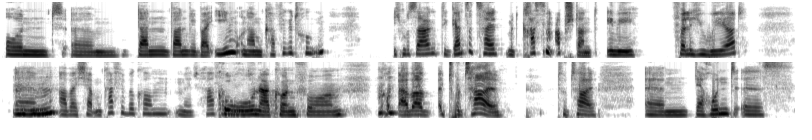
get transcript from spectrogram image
Und ähm, dann waren wir bei ihm und haben Kaffee getrunken. Ich muss sagen, die ganze Zeit mit krassem Abstand, irgendwie völlig weird. Ähm, aber ich habe einen Kaffee bekommen mit Hafermilch. Corona-konform. Ko- aber äh, total, total. Ähm, der Hund ist,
